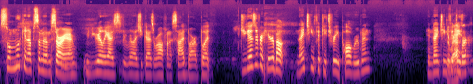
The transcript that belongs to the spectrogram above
So I'm looking up some of them. Sorry, I you really guys realize you guys were off on a sidebar. But do you guys ever hear about 1953? Paul Rubin. In The 1950, rapper?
